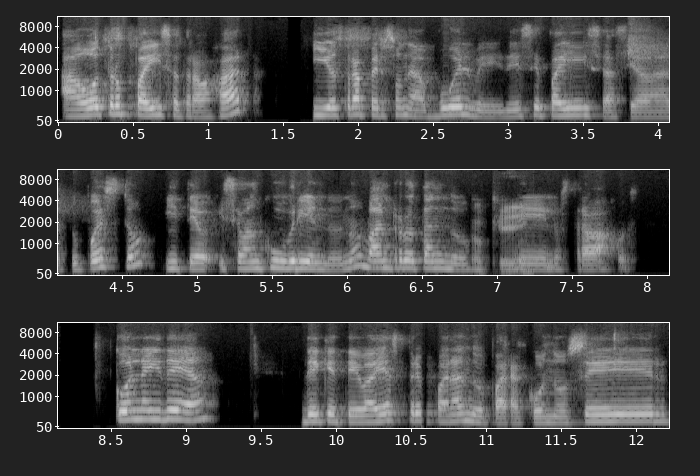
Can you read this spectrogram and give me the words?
a otro país a trabajar y otra persona vuelve de ese país hacia tu puesto y, se van cubriendo, ¿no? Van rotando eh, los trabajos. Con la idea de que te vayas preparando para conocer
